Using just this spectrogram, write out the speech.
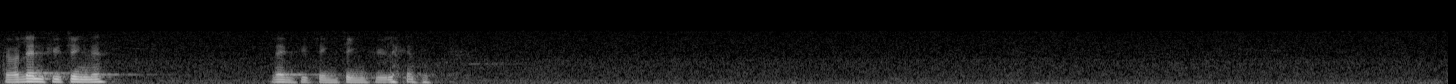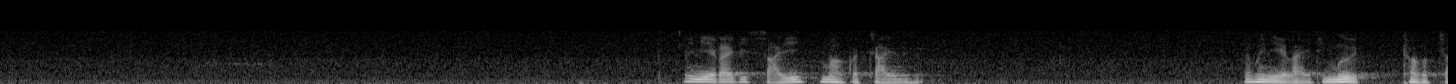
แต่ว่าเล่นคือจริงนะ เล่นคือจริงจริงคือเล่น ไม่มีอะไรที่ใสมากกว่าใจนะครับแล้วไม่มีอะไรที่มืดเท่ากับใจ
